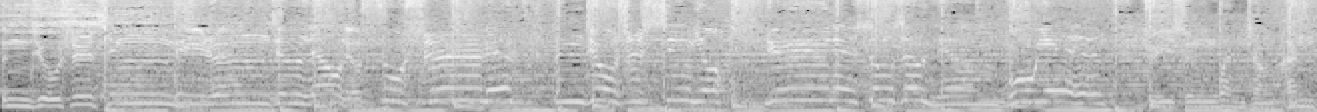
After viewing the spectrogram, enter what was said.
本就是天地人间寥寥数十年，本就是心有余念，生生两不厌。追声万丈寒潭，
